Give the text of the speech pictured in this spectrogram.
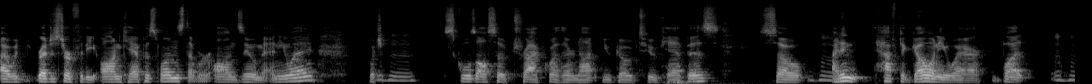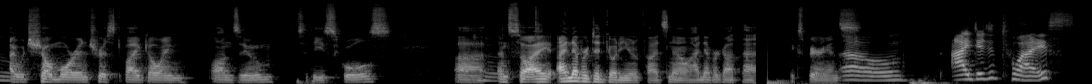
i would register for the on campus ones that were on zoom anyway which Mhm. schools also track whether or not you go to campus. So Mhm. I didn't have to go anywhere, but Mhm. I would show more interest by going on Zoom to these schools. Uh, Mhm. And so I, I never did go to Unifieds. No, I never got that experience. Oh, I did it twice.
